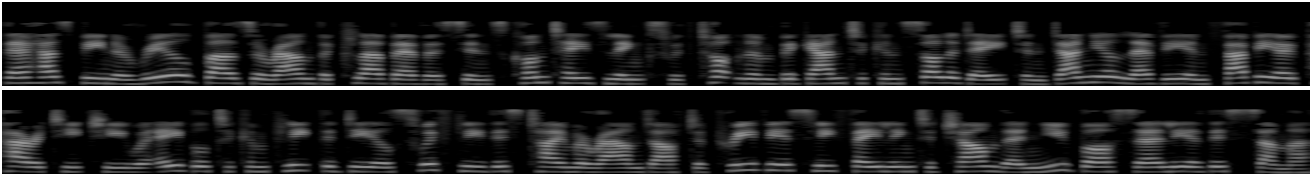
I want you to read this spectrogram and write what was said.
There has been a real buzz around the club ever since Conte's links with Tottenham began to consolidate and Daniel Levy and Fabio Paratici were able to complete the deal swiftly this time around after previously failing to charm their new boss earlier this summer.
